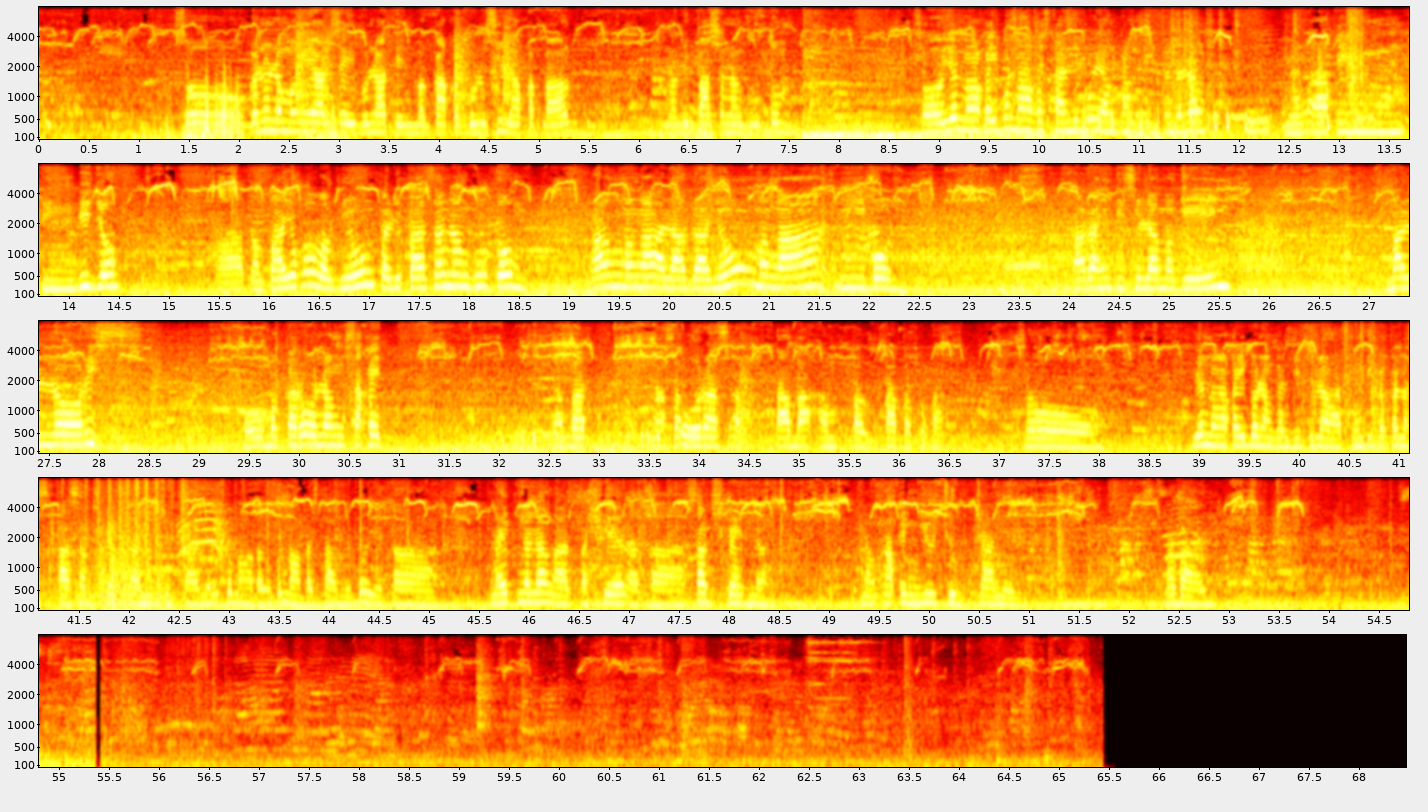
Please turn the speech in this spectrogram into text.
So, ganun ang mangyayari sa ibon natin. Magkakagulo sila kapag nalipasan ng gutom. So, yun mga kaibon, mga ka-Stanley Boy, hanggang ito na lang yung aking munting video. At ang payo ko, wag niyong palipasan ng gutom ang mga alaga niyong mga ibon para hindi sila maging malnoris o magkaroon ng sakit dapat nasa oras at tama ang pagpapatuka. So yun mga kaibon hanggang dito lang. At kung hindi ka pa nakasubscribe sa youtube channel ito mga kaibon mga ka-Stanley Boy at ah, like na lang at pa-share at ah, subscribe na ng aking youtube channel. Bye bye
